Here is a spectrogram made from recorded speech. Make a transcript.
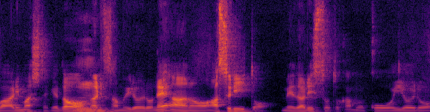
葉ありましたけど、うん成田さんもいろいろね、あの、アスリート、メダリストとかもこういろいろ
